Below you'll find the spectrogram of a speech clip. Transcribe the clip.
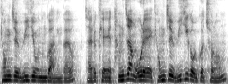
경제 위기 오는 거 아닌가요? 자, 이렇게 당장 올해 경제 위기가 올 것처럼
